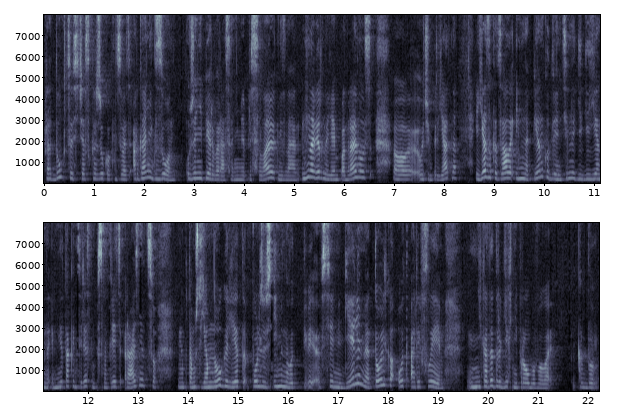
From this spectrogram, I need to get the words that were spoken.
продукцию сейчас скажу как называется органик зон уже не первый раз они мне присылают не знаю наверное я им понравилась э, очень приятно. И я заказала именно пенку для интимной гигиены и мне так интересно посмотреть разницу потому что я много лет пользуюсь именно вот всеми гелями только от oriflame. Никогда других не пробовала. Как бы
